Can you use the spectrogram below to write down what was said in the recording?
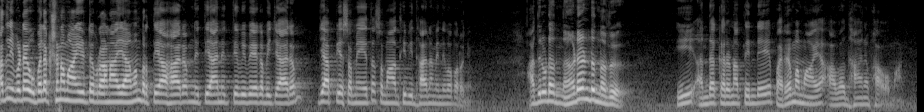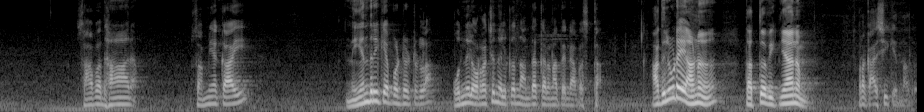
അതിലിവിടെ ഉപലക്ഷണമായിട്ട് പ്രാണായാമം പ്രത്യാഹാരം നിത്യാനിത്യ വിവേക വിചാരം ജാപ്യസമേത സമാധി വിധാനം എന്നിവ പറഞ്ഞു. അതിലൂടെ നേടേണ്ടുന്നത് ഈ അന്ധകരണത്തിന്റെ പരമമായ അവധാന ഭാവമാണ് സാവധാനം സമ്യക്കായി നിയന്ത്രിക്കപ്പെട്ടിട്ടുള്ള ഒന്നിൽ ഉറച്ചു നിൽക്കുന്ന അന്ധകരണത്തിന്റെ അവസ്ഥ. അതിലൂടെയാണ് തത്വവിജ്ഞാനം പ്രകാശിക്കുന്നത്.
